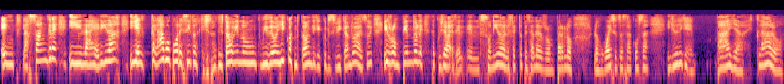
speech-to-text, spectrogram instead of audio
en la sangre y las heridas y el clavo, pobrecito. Es que yo estaba viendo un video ahí cuando estaban crucificando a Jesús y rompiéndole, se escuchaba el, sonido del efecto especial de romper los, los huesos y todas esas cosas. Y yo dije, vaya, claro,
